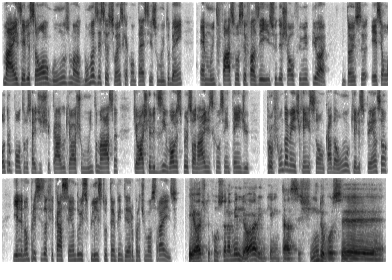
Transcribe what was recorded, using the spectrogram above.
mas eles são alguns, uma, algumas exceções que acontece isso muito bem. É muito fácil você fazer isso e deixar o filme pior. Então, isso, esse é um outro ponto do site de Chicago que eu acho muito massa, que eu acho que ele desenvolve os personagens que você entende profundamente quem são cada um, o que eles pensam, e ele não precisa ficar sendo explícito o tempo inteiro para te mostrar isso. E eu acho que funciona melhor em quem está assistindo, você,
